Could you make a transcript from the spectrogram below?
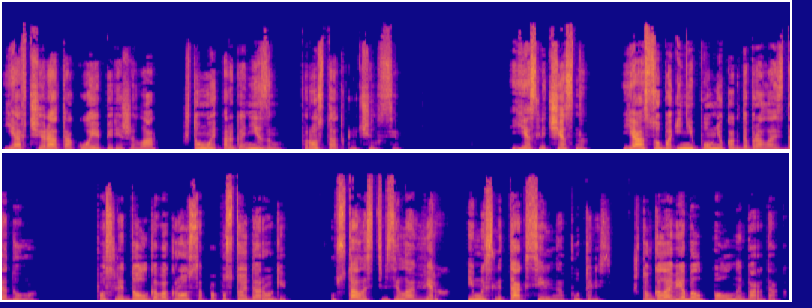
Я вчера такое пережила, что мой организм просто отключился. Если честно, я особо и не помню, как добралась до дома. После долгого кросса по пустой дороге усталость взяла вверх, и мысли так сильно путались, что в голове был полный бардак.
